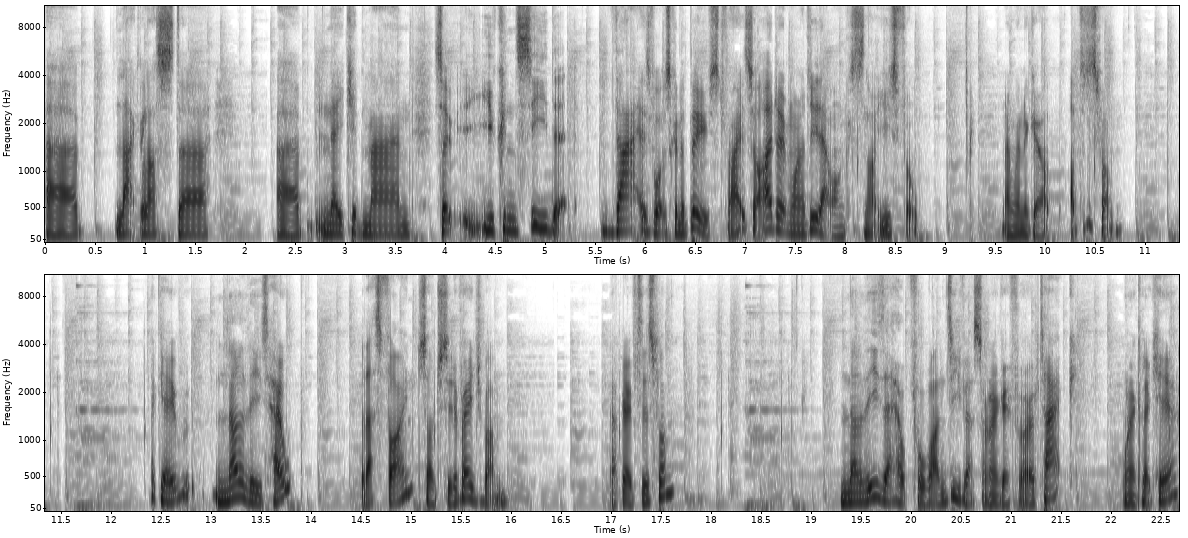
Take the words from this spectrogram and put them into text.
uh, Lackluster, uh, Naked Man. So you can see that that is what's going to boost, right? So I don't want to do that one because it's not useful. And I'm going to go up, up to this one. Okay, none of these help, but that's fine. So I'll just do the rage one. I'll go to this one. None of these are helpful ones either, so I'm going to go for attack. I'm going to click here.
